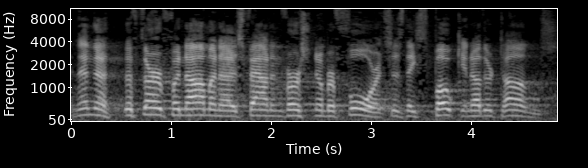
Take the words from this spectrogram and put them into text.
And then the, the third phenomena is found in verse number four. It says they spoke in other tongues.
